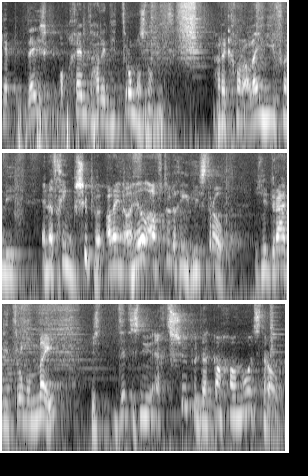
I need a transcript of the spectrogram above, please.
Heb deze, op een gegeven moment had ik die trommels nog niet. Had ik gewoon alleen hier van die, en dat ging super. Alleen al heel af en toe ging ik hier stropen. Dus nu draait die trommel mee. Dus dit is nu echt super, dat kan gewoon nooit stropen.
